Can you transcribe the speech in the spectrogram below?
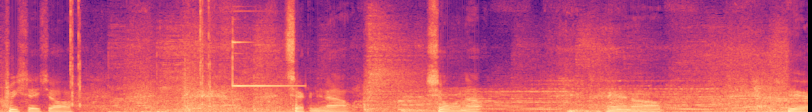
appreciate y'all checking it out, showing up. And um, yeah,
